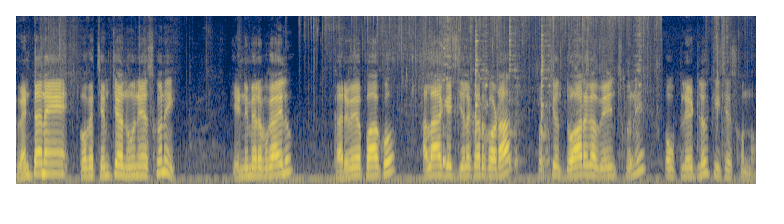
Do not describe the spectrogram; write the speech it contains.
వెంటనే ఒక చెంచా నూనె వేసుకొని ఎండుమిరపకాయలు కరివేపాకు అలాగే జీలకర్ర కూడా కొంచెం దోరగా వేయించుకుని ఒక ప్లేట్లోకి తీసేసుకుందాం.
